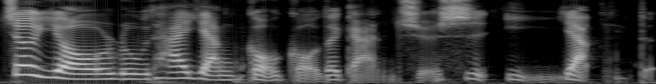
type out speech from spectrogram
就犹如他养狗狗的感觉是一样的。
